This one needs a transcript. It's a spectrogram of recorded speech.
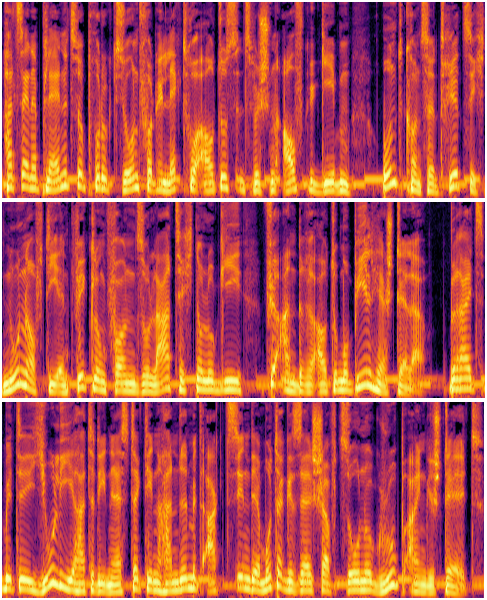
hat seine Pläne zur Produktion von Elektroautos inzwischen aufgegeben und konzentriert sich nun auf die Entwicklung von Solartechnologie für andere Automobilhersteller. Bereits Mitte Juli hatte die Nasdaq den Handel mit Aktien der Muttergesellschaft Sono Group eingestellt.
